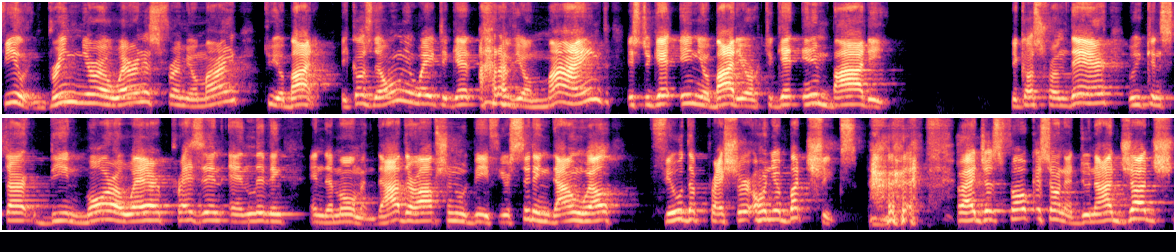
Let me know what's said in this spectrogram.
feeling. Bring your awareness from your mind to your body because the only way to get out of your mind is to get in your body or to get in body. Because from there we can start being more aware, present and living in the moment. The other option would be if you're sitting down well, feel the pressure on your butt cheeks. right? Just focus on it. Do not judge,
